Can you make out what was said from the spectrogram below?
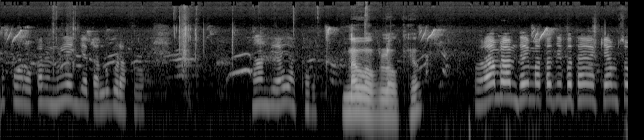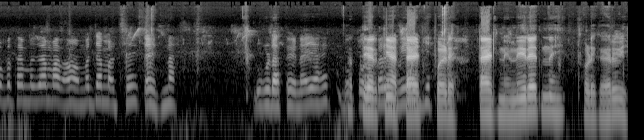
બપોરો કરીને વહી ગયા તા લુગડા તો સાંજે આયા કરે નવો બ્લોગ છે રામ રામ જય માતાજી બધા કેમ છો બધા મજામાં? મજામાં છે. ટાઈટ ના. લુગડા થઈને આયા હે. અત્યારે ક્યાં ટાઈટ પડે ટાઈટની નિરાત નહીં થોડીક હરવી.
